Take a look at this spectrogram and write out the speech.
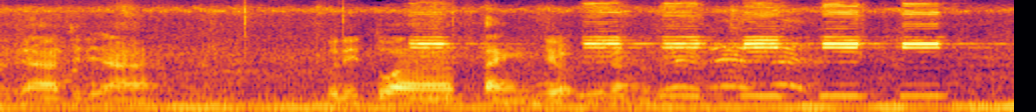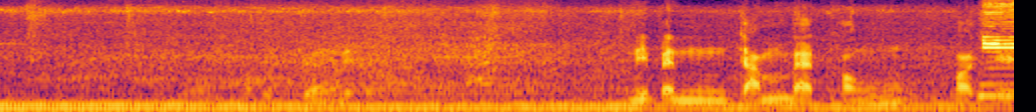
GTR GTR ตัวนี้ตัวแต่งเยอะอยู่นะเขาปิดเครื่องอันนี้เป็นอันนี้เป็นจัมแบตของ Porsche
